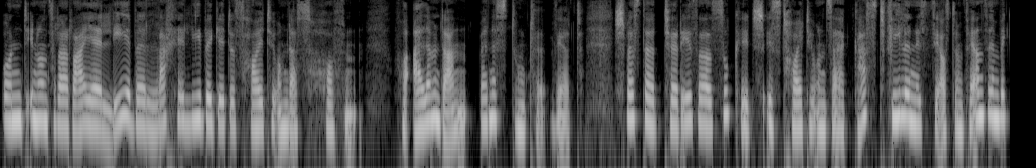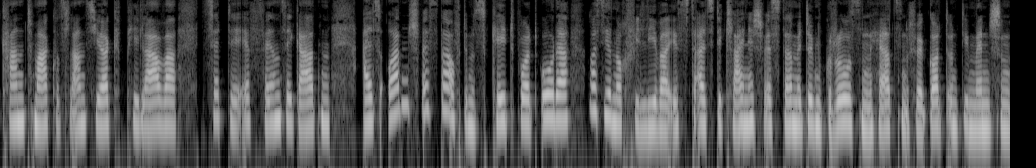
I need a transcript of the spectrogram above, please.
und in unserer Reihe Lebe, Lache, Liebe geht es heute um das Hoffen vor allem dann, wenn es dunkel wird. Schwester Teresa Sukic ist heute unser Gast. Vielen ist sie aus dem Fernsehen bekannt. Markus Lanz, Jörg Pilawa, ZDF Fernsehgarten, als Ordensschwester auf dem Skateboard oder, was ihr noch viel lieber ist, als die kleine Schwester mit dem großen Herzen für Gott und die Menschen.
